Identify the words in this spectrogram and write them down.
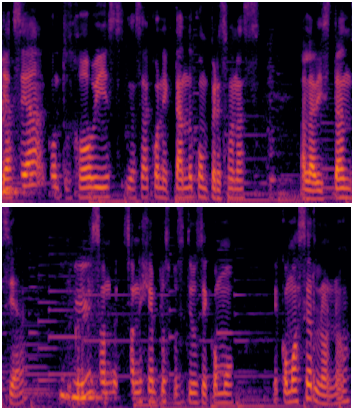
Ya sea con tus hobbies, ya sea conectando con personas a la distancia, son, son ejemplos positivos de cómo, de cómo hacerlo, ¿no?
